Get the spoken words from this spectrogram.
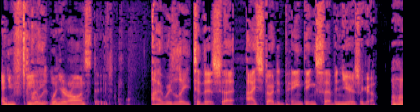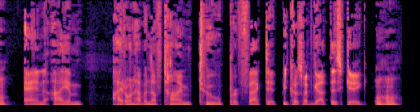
and you feel I, it when you're on stage. I relate to this. Uh, I started painting seven years ago mm-hmm. and I am, I don't have enough time to perfect it because I've got this gig. Mm-hmm.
